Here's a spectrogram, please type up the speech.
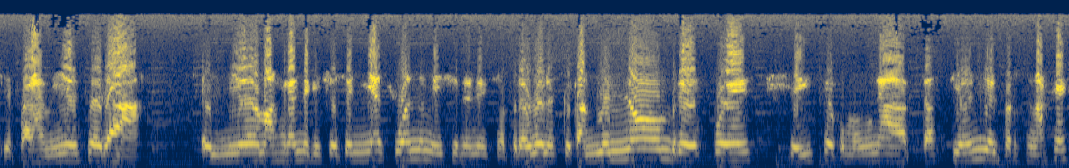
que para mí eso era el miedo más grande que yo tenía cuando me hicieron eso. Pero bueno, se cambió el nombre, después se hizo como una adaptación y el personaje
